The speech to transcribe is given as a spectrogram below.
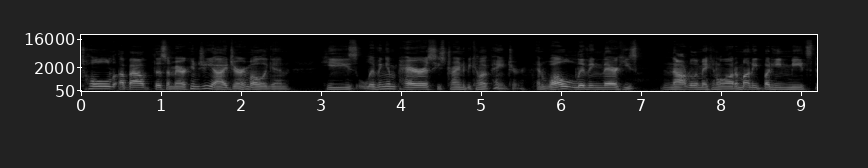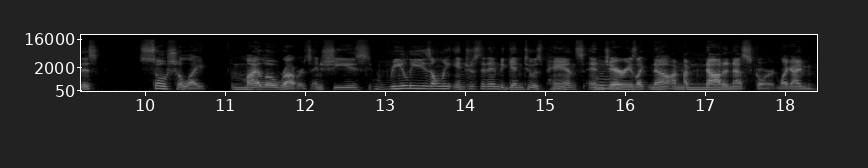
told about this American GI, Jerry Mulligan. He's living in Paris, he's trying to become a painter. And while living there, he's not really making a lot of money, but he meets this socialite Milo Roberts, and she's really is only interested in him to get into his pants, and Mhm. Jerry is like, "No, I'm I'm not an escort. Like I'm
